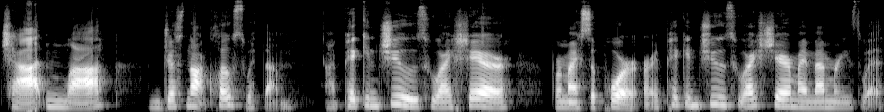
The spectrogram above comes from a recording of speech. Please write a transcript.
chat and laugh. I'm just not close with them. I pick and choose who I share for my support, or I pick and choose who I share my memories with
